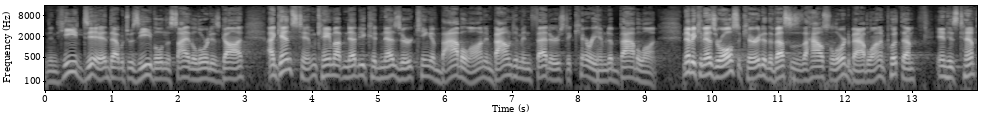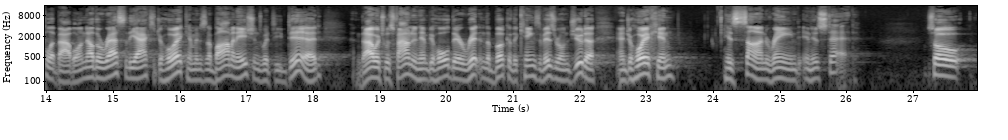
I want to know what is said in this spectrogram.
And he did that which was evil in the sight of the Lord his God. Against him came up Nebuchadnezzar, king of Babylon, and bound him in fetters to carry him to Babylon. Nebuchadnezzar also carried the vessels of the house of the Lord to Babylon and put them in his temple at Babylon. Now, the rest of the acts of Jehoiakim and his abominations which he did, and that which was found in him, behold, they are written in the book of the kings of Israel and Judah, and Jehoiakim, his son, reigned in his stead. So,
